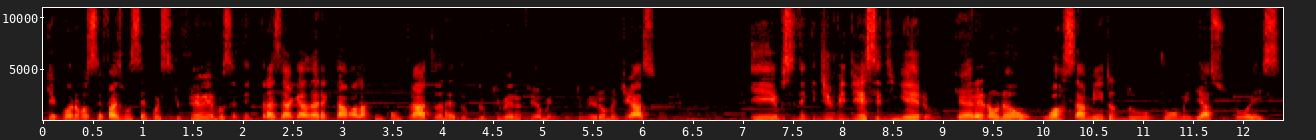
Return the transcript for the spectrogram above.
Porque quando você faz uma sequência de um filme, você tem que trazer a galera que tava lá com o contrato, né, do, do primeiro filme, do primeiro Homem de Aço. E você tem que dividir esse dinheiro. Querendo ou não, o orçamento do, do Homem de Aço 2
